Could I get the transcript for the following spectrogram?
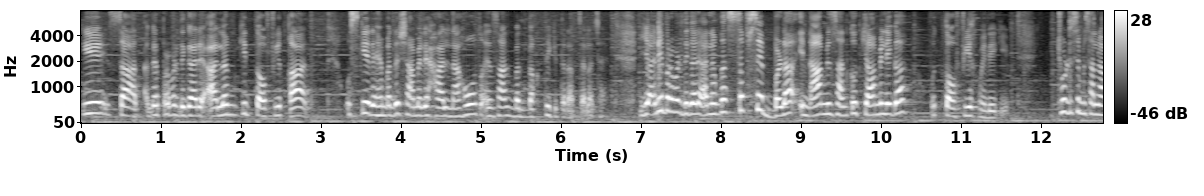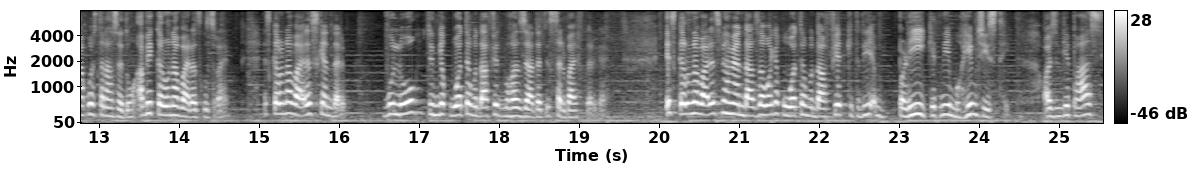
के साथ अगर परवरदिगार आलम की तोफ़ीक़ात उसकी रहमत शामिल हाल ना हो तो इंसान बदबख्ती की तरफ़ चला जाए। यानी परवरदिगार आलम का सबसे बड़ा इनाम इंसान को क्या मिलेगा? वो तोफ़ी मिलेगी। छोटी सी मिसाल मैं आपको इस तरह से दूँ। अभी करोना वायरस गुजरा है। इस करोना वायरस के अंदर वो लोग जिनकी क़वत मुदाफ़त बहुत ज़्यादा थी सर्वाइव कर गए। इस करोना वायरस में हमें अंदाज़ा हुआ कि क़वत मुदाफ़त कितनी बड़ी, कितनी मुहिम चीज़ थी। और जिनके पास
